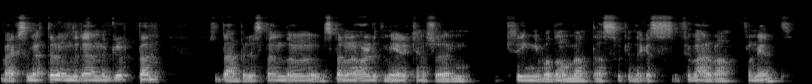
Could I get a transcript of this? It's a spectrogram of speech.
verksamheter under den gruppen. Så där blir det spännande, spännande att höra lite mer kanske kring vad de väntas och kan tänkas förvärva framgent.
